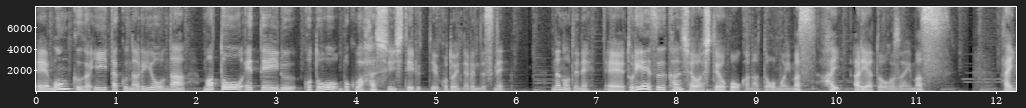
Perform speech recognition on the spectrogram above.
えー、文句が言いたくなるような的を得ていることを僕は発信しているっていうことになるんですね。なのでね、えー、とりあえず感謝はしておこうかなと思います。はい、ありがとうございます。はい。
